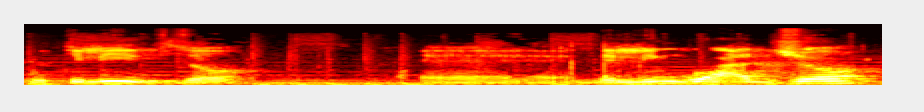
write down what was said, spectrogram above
L'utilizzo eh, del linguaggio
